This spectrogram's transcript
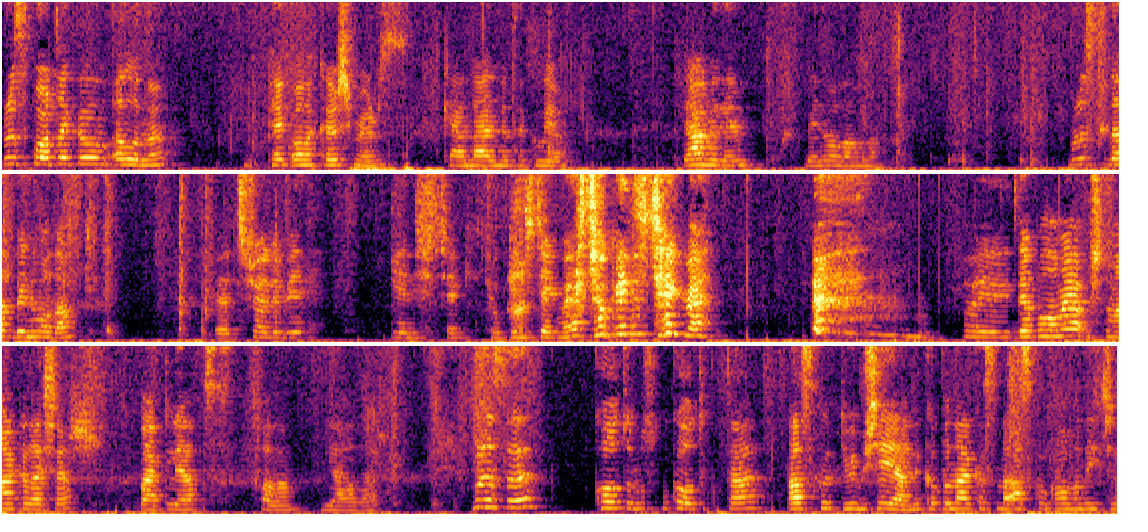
Burası portakalın alanı. Pek ona karışmıyoruz. Kendi haline takılıyor. Devam edelim. Benim odamla. Burası da benim odam. Evet şöyle bir geniş çek. Çok geniş çekme. Çok geniş çekme. Ay, depolama yapmıştım arkadaşlar. Bakliyat falan, yağlar. Burası koltuğumuz. Bu koltukta askılık gibi bir şey yani. Kapının arkasında askılık olmadığı için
